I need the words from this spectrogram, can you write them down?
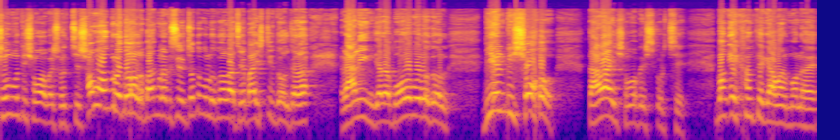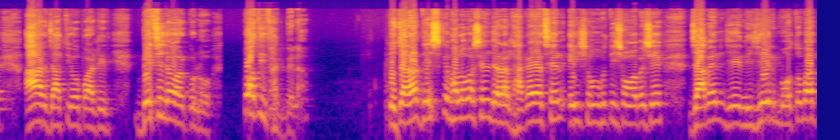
সংহতি সমাবেশ হচ্ছে, সমগ্র দল, বাংলাদেশের যতগুলো দল আছে, বাইশটি দল, যারা রানিং যারা বড় বড় দল বিএনপি সহ তারাই সমাবেশ করছে। এবং এখান থেকে আমার মনে হয় আর জাতীয় পার্টির বেঁচে যাওয়ার কোনো পথই থাকবে না। তো যারা দেশকে ভালোবাসেন, যারা ঢাকায় আছেন, এই সংহতি সমাবেশে যাবেন যে নিজের মতবাদ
